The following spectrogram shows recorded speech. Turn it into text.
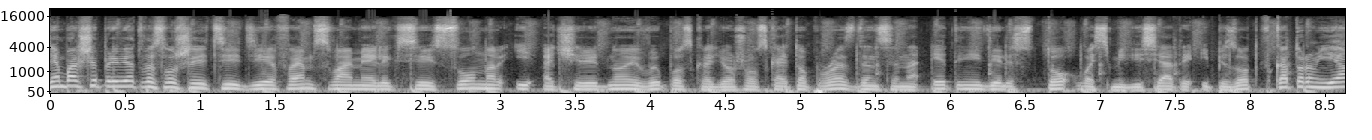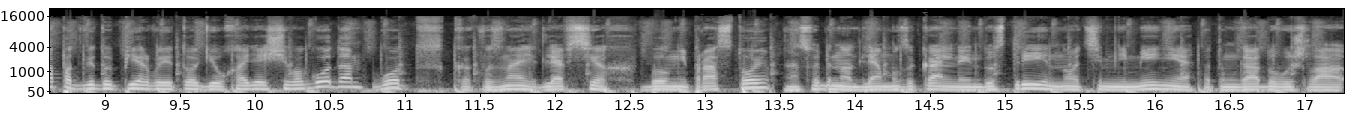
Всем большой привет, вы слушаете DFM, с вами Алексей Солнер и очередной выпуск радиошоу SkyTop Residency на этой неделе 180 эпизод, в котором я подведу первые итоги уходящего года. Год, как вы знаете, для всех был непростой, особенно для музыкальной индустрии, но тем не менее в этом году вышло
